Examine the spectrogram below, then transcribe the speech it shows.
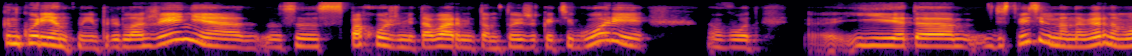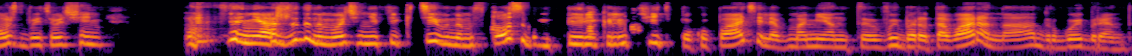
конкурентные предложения с, с похожими товарами там той же категории, вот. И это действительно, наверное, может быть очень неожиданным и очень эффективным способом переключить покупателя в момент выбора товара на другой бренд.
